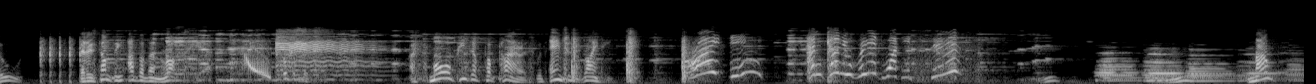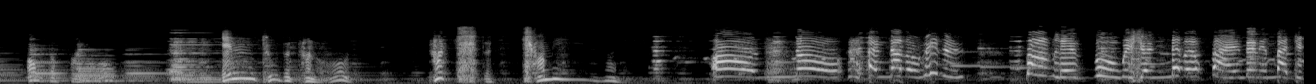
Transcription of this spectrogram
Passepartout. There is something other than rocks here. Look at this. A small piece of papyrus with ancient writing. Writing? And can you read what it says? Hmm? Mouth of the funnel. Into the tunnel. Touch the chummy money. Oh, no! Another riddle! Parlez-vous? We shall never find any magic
